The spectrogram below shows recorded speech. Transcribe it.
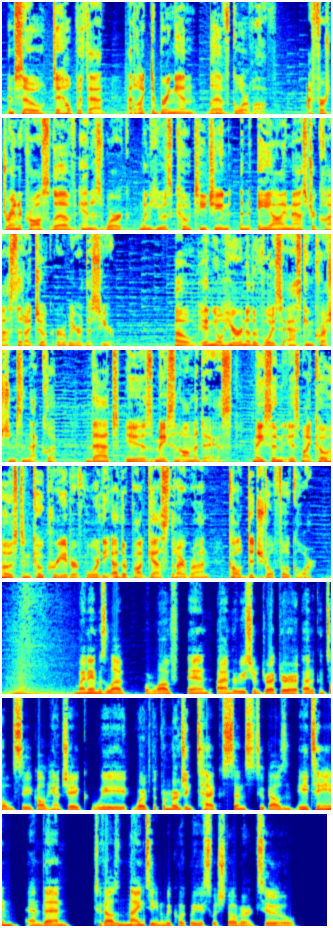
And so, to help with that, I'd like to bring in Lev Gorelov. I first ran across Lev and his work when he was co teaching an AI masterclass that I took earlier this year. Oh, and you'll hear another voice asking questions in that clip. That is Mason Amadeus. Mason is my co host and co creator for the other podcast that I run called Digital Folklore. My name is Lev Love, and I'm the research director at a consultancy called Handshake. We worked with emerging tech since 2018, and then 2019, we quickly switched over to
